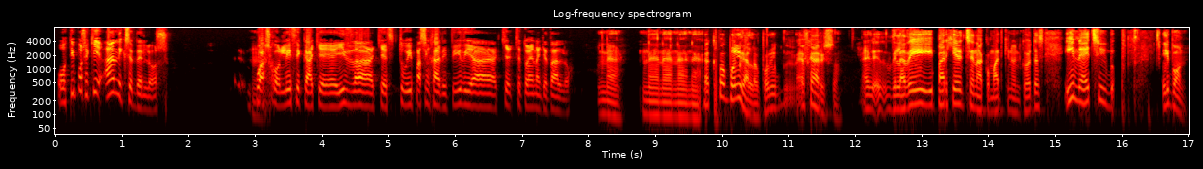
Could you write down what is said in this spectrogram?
ο τύπος εκεί άνοιξε εντελώς. που ασχολήθηκα και είδα και του είπα συγχαρητήρια και, και το ένα και το άλλο. Ναι, ναι, ναι, ναι. ναι. Ε, πολύ καλό, πολύ ευχάριστο. Ε, δηλαδή υπάρχει έτσι ένα κομμάτι κοινωνικότητας. Είναι έτσι... Λοιπόν,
